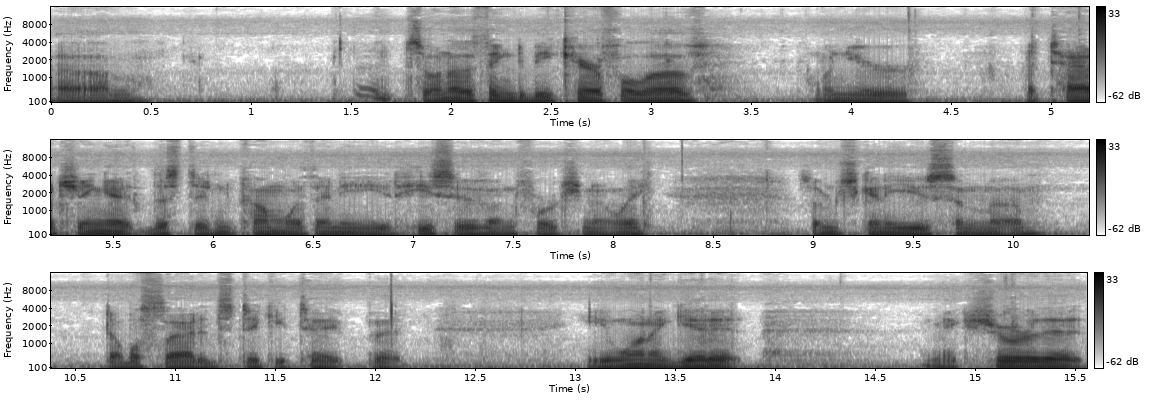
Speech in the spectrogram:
Um, so another thing to be careful of when you're attaching it, this didn't come with any adhesive, unfortunately. So I'm just going to use some uh, double-sided sticky tape, but you want to get it, make sure that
